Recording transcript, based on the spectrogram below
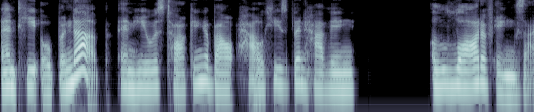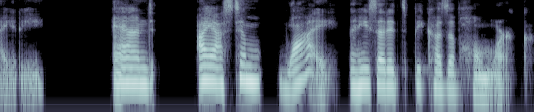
And he opened up and he was talking about how he's been having a lot of anxiety. And I asked him why. And he said it's because of homework.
